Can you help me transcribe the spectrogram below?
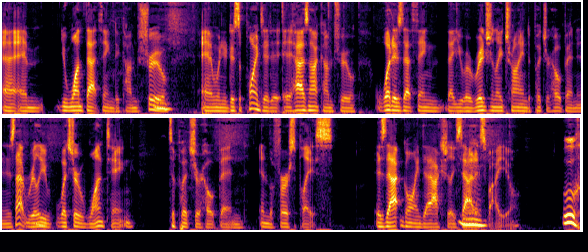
uh, and you want that thing to come true. Mm. And when you're disappointed, it, it, has not come true. What is that thing that you were originally trying to put your hope in? And is that really mm. what you're wanting to put your hope in in the first place? Is that going to actually satisfy mm. you? Ooh,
